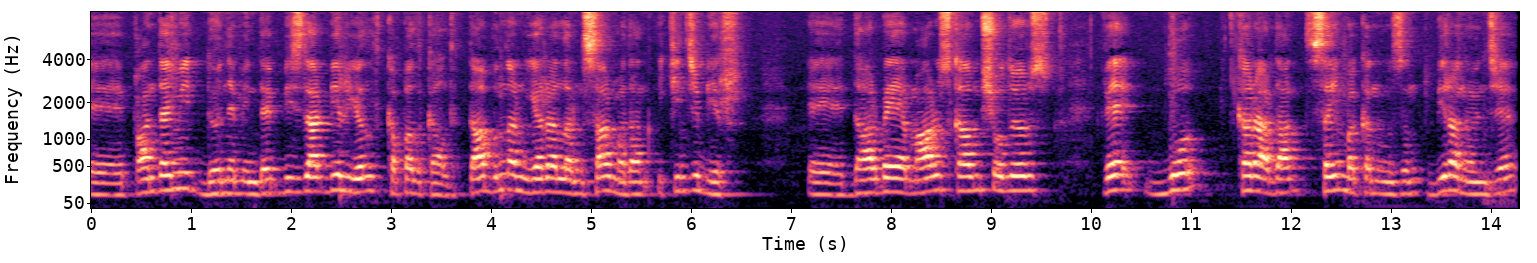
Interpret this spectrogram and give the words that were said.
e, pandemi döneminde bizler bir yıl kapalı kaldık. Daha bunların yaralarını sarmadan ikinci bir e, darbeye maruz kalmış oluyoruz ve bu karardan Sayın Bakanımızın bir an önce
